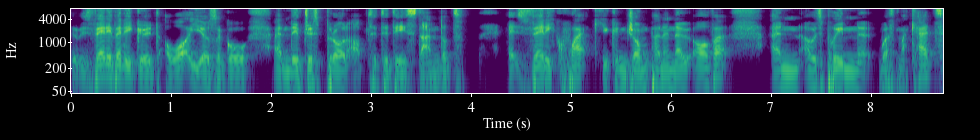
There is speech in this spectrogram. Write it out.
that was very, very good a lot of years ago, and they've just brought it up to today's standard. It's very quick. You can jump in and out of it. And I was playing it with my kid,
